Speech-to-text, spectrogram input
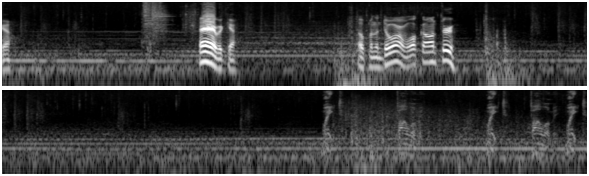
Go. There we go. Open the door and walk on through. Wait. Follow me. Wait. Follow me. Wait.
